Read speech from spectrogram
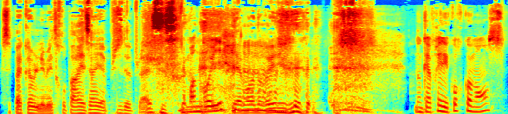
c'est pas comme les métros parisiens, il y a plus de place. Il y a moins de bruit. il y a moins de bruit. Donc après, les cours commencent.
